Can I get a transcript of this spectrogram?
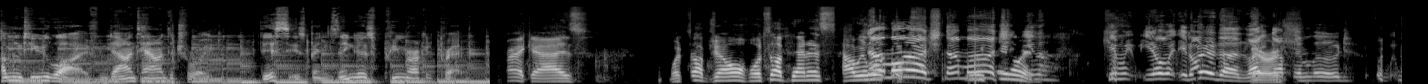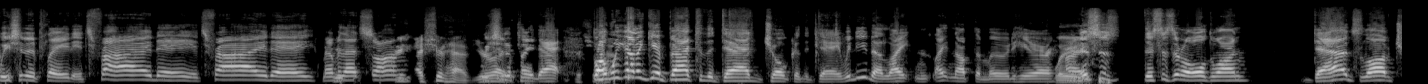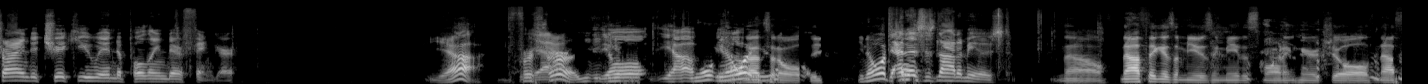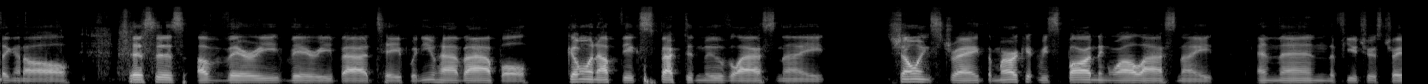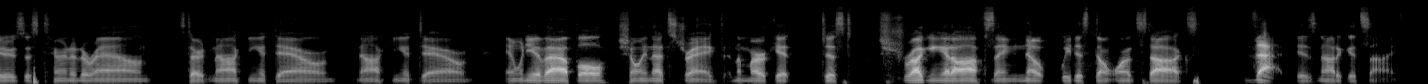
Coming to you live from downtown Detroit, this is Benzinga's Pre-Market Prep. All right, guys. What's up, Joe? What's up, Dennis? How we looking? Not looking? much, not much. You know, can we? You know what? In order to lighten up the mood, we should have played "It's Friday, It's Friday." Remember that song? I should have. You're we should have played that. But have. we got to get back to the dad joke of the day. We need to lighten lighten up the mood here. Please. This is this is an old one. Dads love trying to trick you into pulling their finger. Yeah, for Yeah. sure. You, The old, yeah. you know, you yeah. know what? That's you an know, oldie. you know what? Dennis is not amused. No, nothing is amusing me this morning here, Joel. Nothing at all. This is a very, very bad tape. When you have Apple going up the expected move last night, showing strength, the market responding well last night, and then the futures traders just turn it around, start knocking it down, knocking it down. And when you have Apple showing that strength and the market just shrugging it off, saying, nope, we just don't want stocks, that is not a good sign.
